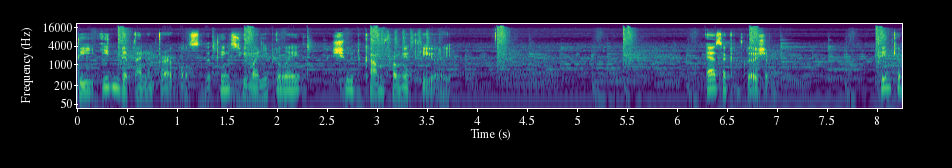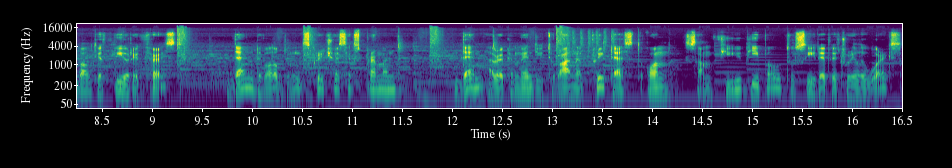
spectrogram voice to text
the independent variables, the things you manipulate, should come from your theory. As a conclusion, think about your theory first then develop the discrete choice experiment. Then I recommend you to run a pre-test on some few people to see that it really works,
